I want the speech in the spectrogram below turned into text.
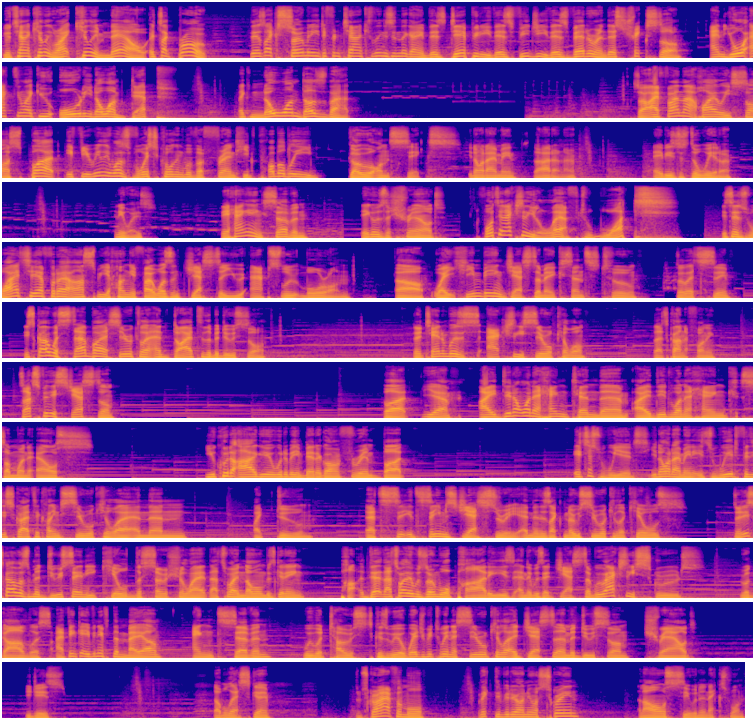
You're town killing, right? Kill him now. It's like, bro, there's like so many different town killings in the game. There's Deputy, there's Vigi, there's Veteran, there's Trickster. And you're acting like you already know I'm Dep. Like, no one does that. So I find that highly sus, but if he really was voice calling with a friend, he'd probably go on six. You know what I mean? So I don't know. Maybe he's just a weirdo. Anyways, they're hanging seven. There goes the shroud. 14 actually left. What? It says, YTF would I ask to be hung if I wasn't Jester, you absolute moron. Oh, wait, him being Jester makes sense too. So let's see. This guy was stabbed by a serial killer and died to the Medusa. So 10 was actually serial killer. That's kind of funny. Sucks for this Jester. But yeah, I didn't want to hang 10 there. I did want to hang someone else. You could argue it would have been better going for him, but it's just weird. You know what I mean? It's weird for this guy to claim serial killer and then like Doom. That's it seems gestury, and then there's like no serial killer kills. So this guy was Medusa and he killed the socialite. That's why no one was getting. That's why there was no more parties and there was a jester. We were actually screwed, regardless. I think even if the mayor hanged seven, we were toast because we were wedged between a serial killer, a jester, a Medusa, Shroud. GG's. Double S game. Subscribe for more. Click the video on your screen, and I'll see you in the next one.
